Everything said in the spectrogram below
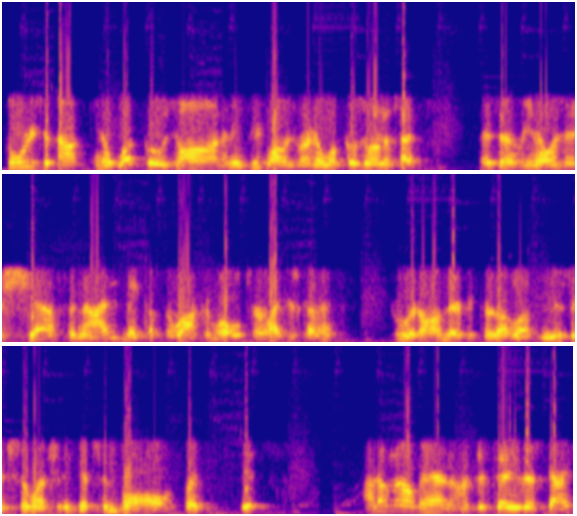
stories about you know what goes on. I mean, people always want to know what goes on as a as a you know as a chef. And I didn't make up the rock and roll term. I just kind of threw it on there because I love music so much and it gets involved. But it's I don't know, man. I'll just tell you this, guys.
